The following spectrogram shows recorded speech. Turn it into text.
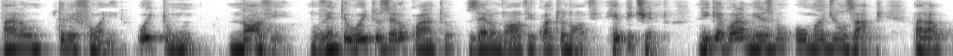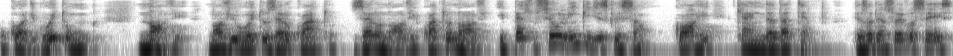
para o telefone 819 9804 0949. Repetindo, ligue agora mesmo ou mande um zap para o código 819 9804 0949 e peça o seu link de inscrição corre que ainda dá tempo. Deus abençoe vocês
